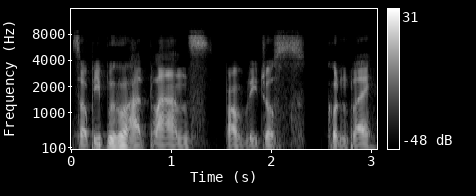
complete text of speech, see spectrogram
so people who had plans probably just couldn't play. Very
